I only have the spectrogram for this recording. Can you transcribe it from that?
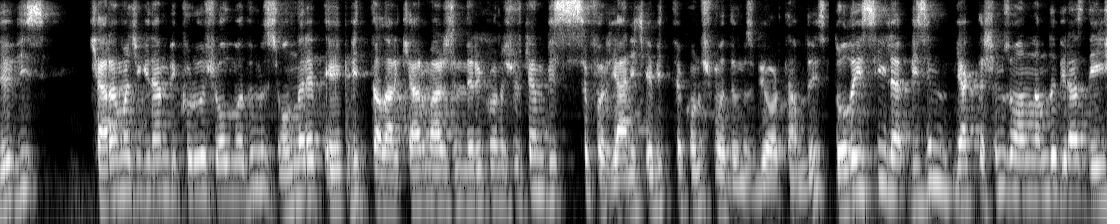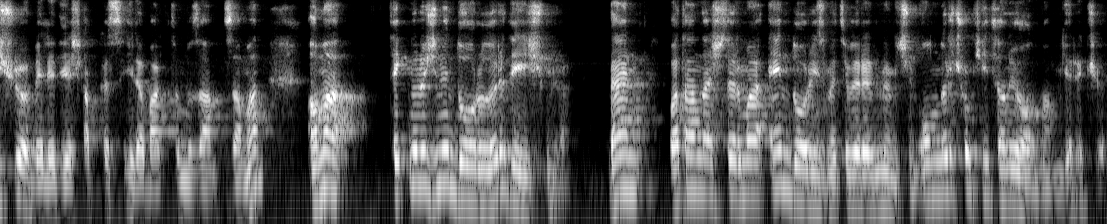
ve biz kar amacı giden bir kuruluş olmadığımız için onlar hep EBITDA'lar, kar marjinleri konuşurken biz sıfır. Yani hiç EBITDA konuşmadığımız bir ortamdayız. Dolayısıyla bizim yaklaşımımız o anlamda biraz değişiyor belediye şapkasıyla baktığımız zaman. Ama teknolojinin doğruları değişmiyor. Ben vatandaşlarıma en doğru hizmeti verebilmem için onları çok iyi tanıyor olmam gerekiyor.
